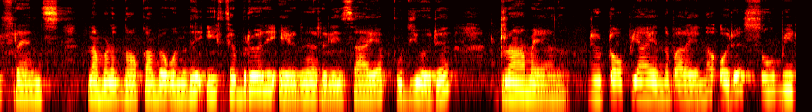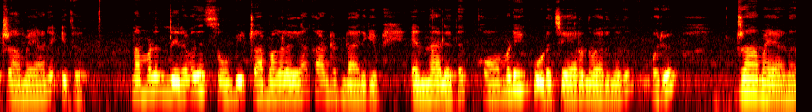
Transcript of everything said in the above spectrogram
ഫ്രണ്ട്സ് നമ്മൾ നോക്കാൻ പോകുന്നത് ഈ ഫെബ്രുവരി ഏഴിന് റിലീസായ പുതിയൊരു ഡ്രാമയാണ്. ന്യൂട്ടോപ്പിയ എന്ന് പറയുന്ന ഒരു സോംബി ഡ്രാമയാണ് ഇത്. നമ്മൾ നിരവധി സോംബി ഡ്രാമകളെല്ലാം കണ്ടിട്ടുണ്ടായിരിക്കും. എന്നാലിത് കോമഡി കൂടെ ചേർന്ന് വരുന്നത് ഒരു ഡ്രാമയാണ്.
